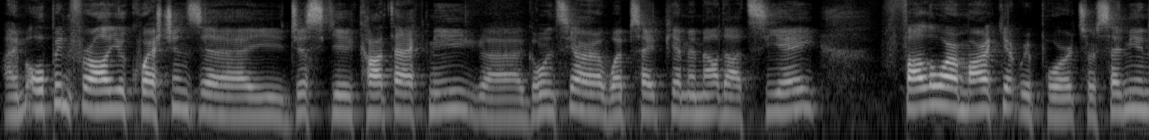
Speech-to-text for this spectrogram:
I'm open for all your questions. Uh, you just you contact me. Uh, go and see our website, pmml.ca. Follow our market reports or send me an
